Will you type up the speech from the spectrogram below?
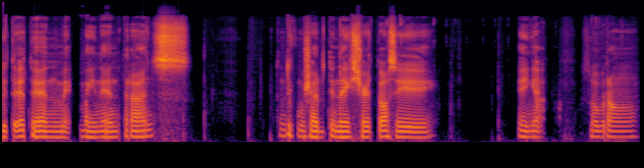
dito ito yung ma- main entrance. Ito, hindi ko masyado tinexture to kasi eh nga, sobrang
